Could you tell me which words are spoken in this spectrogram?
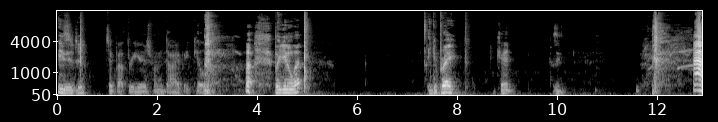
Easy to do. Took about three years for him to die, but he killed him. but you know what? He can pray. Good. 'cause he,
